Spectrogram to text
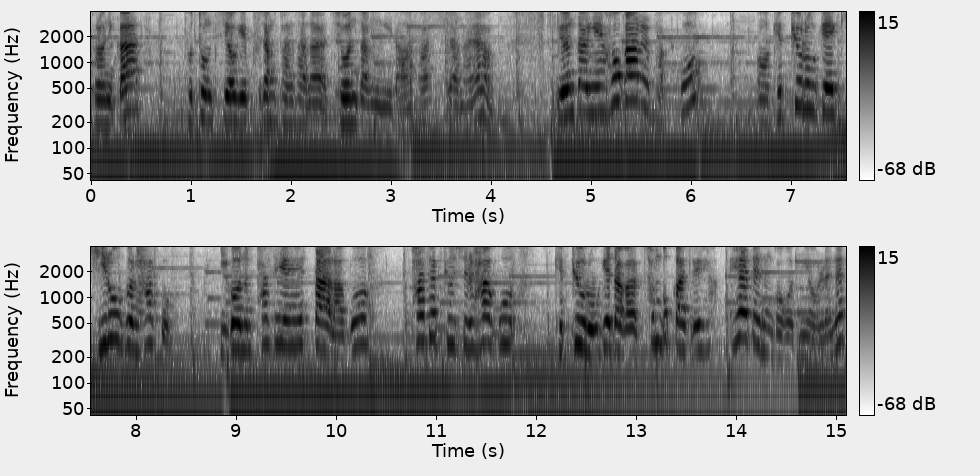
그러니까 보통 지역의 부장판사나 지원장이 나와서 하시잖아요. 위원장의 허가를 받고 어, 개표록에 기록을 하고 이거는 파쇄했다라고 파쇄 표시를 하고 개표록에다가 첨부까지 해야 되는 거거든요 원래는.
